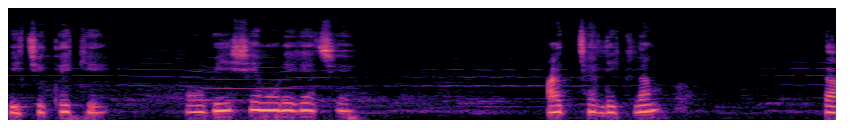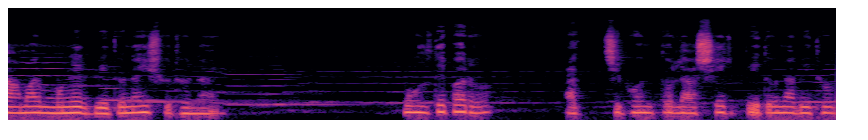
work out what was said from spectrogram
বেঁচে থেকে কবেই সে মরে গেছে? যা লিখলাম, তা আমার মনের বেদনাই শুধু নয়। বলতে পারো, এক জীবন্ত লাশের বেদনা বিধুর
